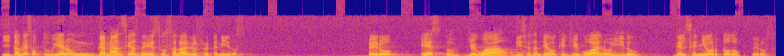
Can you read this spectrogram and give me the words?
Y tal vez obtuvieron ganancias de esos salarios retenidos, pero esto llegó a, dice Santiago, que llegó al oído del Señor Todopoderoso.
